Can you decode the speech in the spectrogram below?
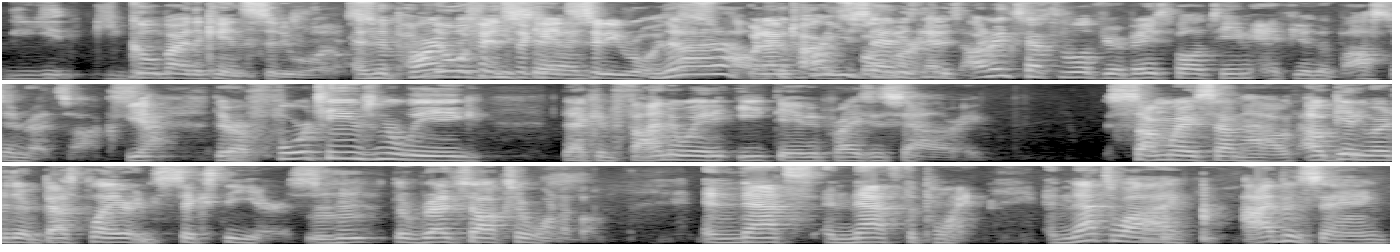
you, you go by the Kansas City Royals. And the part no offense to said, Kansas City Royals, No, no, no. but I'm the part talking you said is market. that it's unacceptable if you're a baseball team if you're the Boston Red Sox. Yeah. There are four teams in the league that can find a way to eat David Price's salary, some way, somehow, without getting rid of their best player in 60 years. Mhm. The Red Sox are one of them, and that's and that's the point. And that's why I've been saying,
